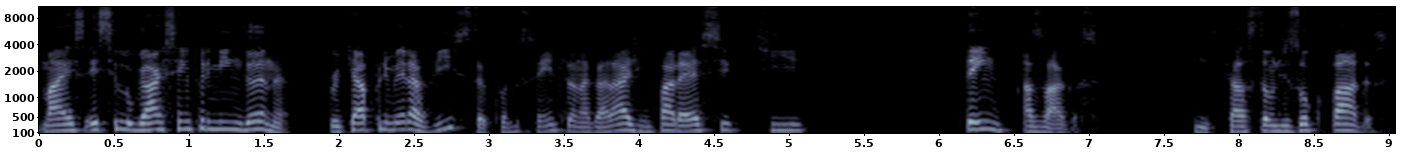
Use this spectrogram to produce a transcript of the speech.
Mas esse lugar sempre me engana. Porque à primeira vista, quando você entra na garagem, parece que tem as vagas. Que, que elas estão desocupadas.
